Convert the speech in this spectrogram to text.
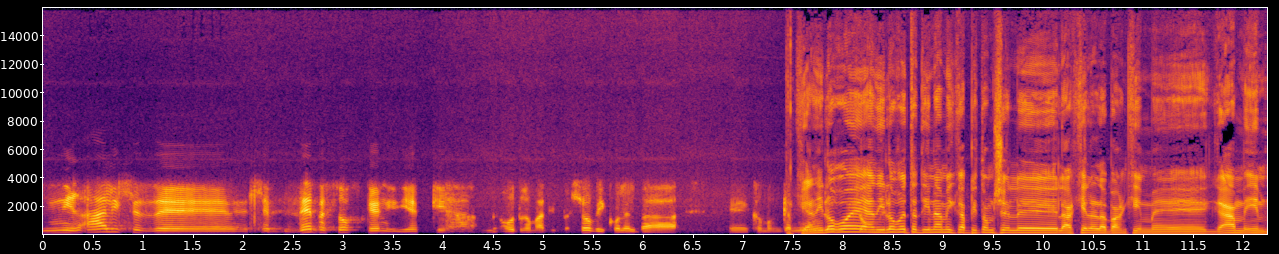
נראה לי שזה, שזה בסוף כן יהיה פגיעה מאוד דרמטית בשווי, כולל ב... אה, כלומר, גם... כי אני לא, רואה, אני לא רואה את הדינמיקה פתאום של אה, להקל על הבנקים, אה, גם אם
